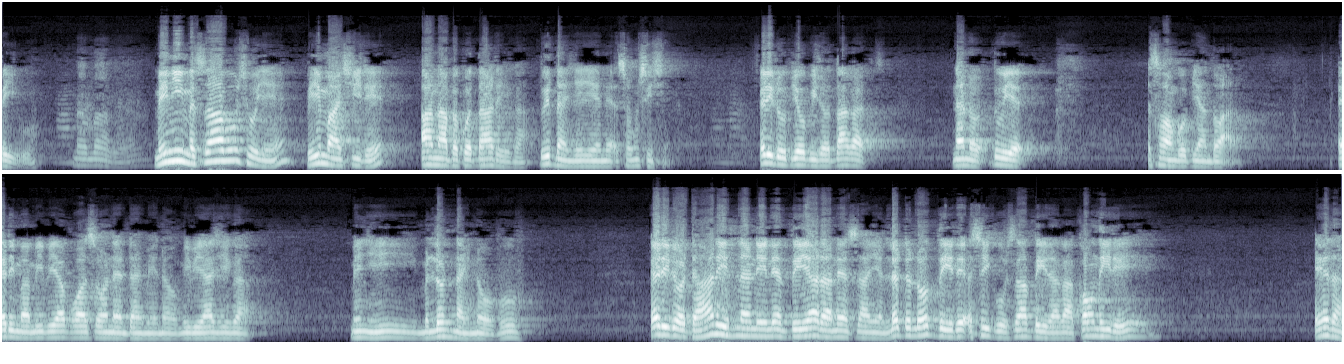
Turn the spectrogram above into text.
သိဘူး။ မှန်ပါဗျာမင်းကြီးမစားဘူးဆိုရင်ဘေးမှာရှိတဲ့အာနာဘကွက်သားတွေကသွေးတန်ရဲရဲနဲ့အဆုံးစီရှင်အဲ့ဒီလိုပြောပြီးတော့သားကနန်းတော့သူ့ရဲ့အဆောင်ကိုပြန်သွားတယ်အဲ့ဒီမှာမိဖုရားဘွားစောနဲ့တိုင်ပင်တော့မိဖုရားကြီးကမင်းကြီးမလွတ်နိုင်တော့ဘူးအဲ့ဒီတော့ဓာတ်တွေလှန်နေတဲ့သေရတာနဲ့စားရင်လက်တလောသေတဲ့အစိတ်ကိုစားသေးတာကကောင်းသေးတယ်အဲ့ဒါ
